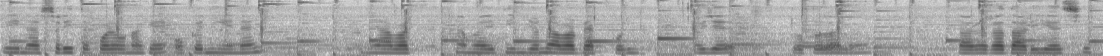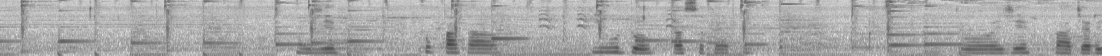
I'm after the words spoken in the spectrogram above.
প্রি নার্সারিতে পরে ওনাকে ওকে নিয়ে নেয়। নিয়ে আবার আমরা এই তিনজনে আবার ব্যাক করি। ওই যে টোটো দাদা দাদারা দাঁড়িয়ে আছে। এই যে খুব পাকা কিউটও সাথে এত তো এই যে বাজারে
